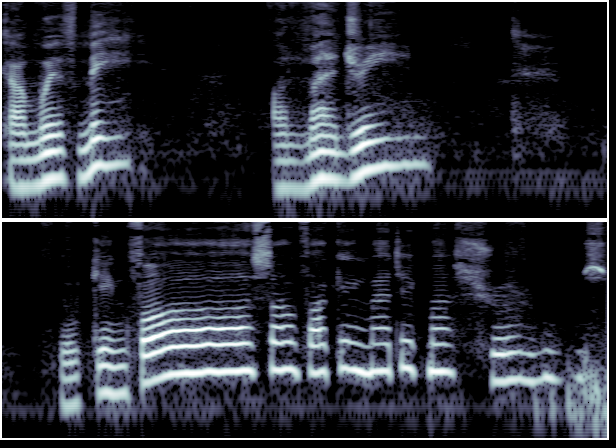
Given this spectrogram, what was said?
Come with me on my dream. Looking for some fucking magic mushrooms.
